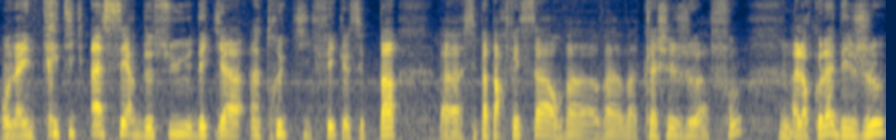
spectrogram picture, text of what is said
On a une critique acerbe dessus. Dès qu'il y a un truc qui fait que c'est pas, euh, c'est pas parfait ça, on va, va, va clasher le jeu à fond. Mm. Alors que là, des jeux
